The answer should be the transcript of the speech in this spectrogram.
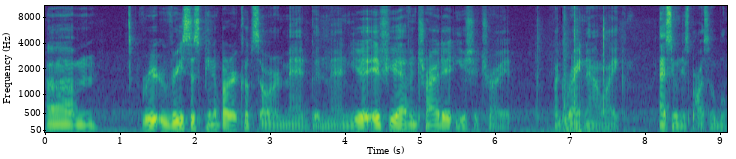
Um, Re- Reese's peanut butter cups are mad good, man. You, if you haven't tried it, you should try it, like right now, like as soon as possible.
